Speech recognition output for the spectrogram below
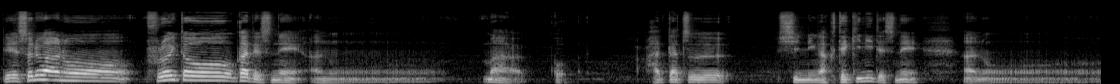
で、それはあの、フロイトがですね、あの、まあ、こう、発達心理学的にですね、あの、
